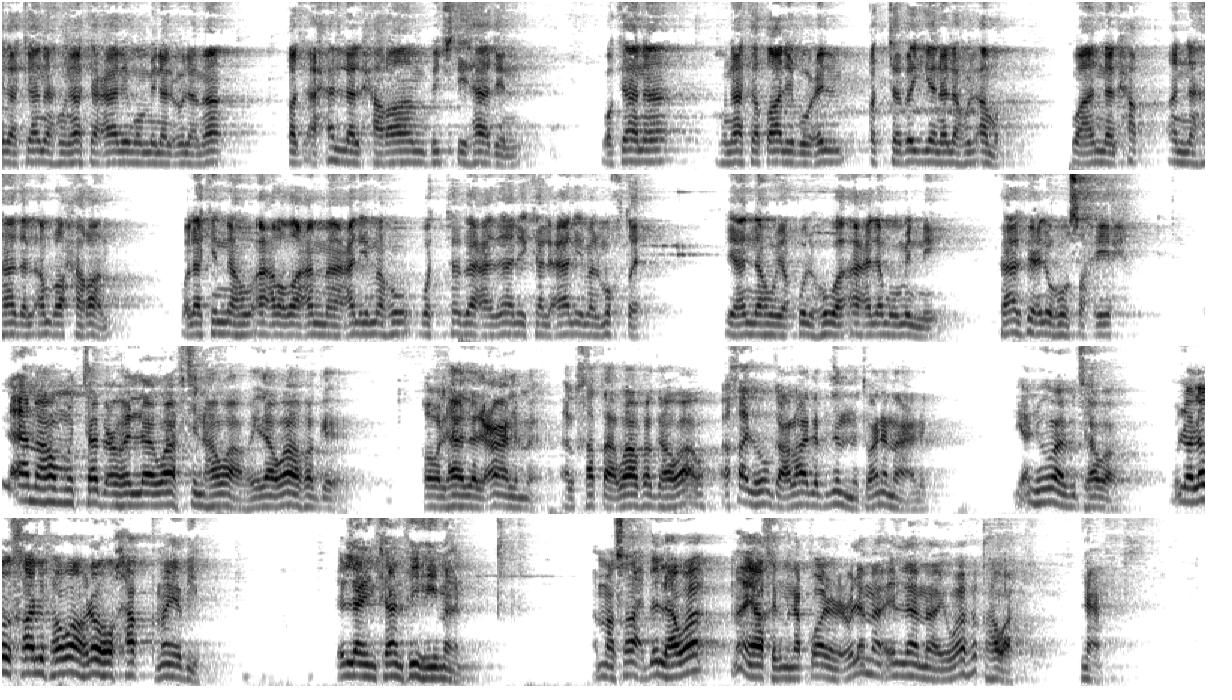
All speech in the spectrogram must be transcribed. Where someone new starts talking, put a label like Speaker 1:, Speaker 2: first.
Speaker 1: إذا كان هناك عالم من العلماء قد أحل الحرام باجتهاد وكان هناك طالب علم قد تبين له الأمر وأن الحق أن هذا الأمر حرام ولكنه أعرض عما علمه واتبع ذلك العالم المخطئ لأنه يقول هو أعلم مني فهل فعله صحيح؟
Speaker 2: لا ما هو متبعه إلا وافت هواه إذا وافق قول هذا العالم الخطأ وافق هواه أخذه قال هذا بذمته أنا ما عليه لأنه وافق هواه. ولا لو يخالف هواه له حق ما يبيه. إلا إن كان فيه إيمان. أما صاحب الهوى ما يأخذ من أقوال العلماء إلا ما يوافق هواه. نعم.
